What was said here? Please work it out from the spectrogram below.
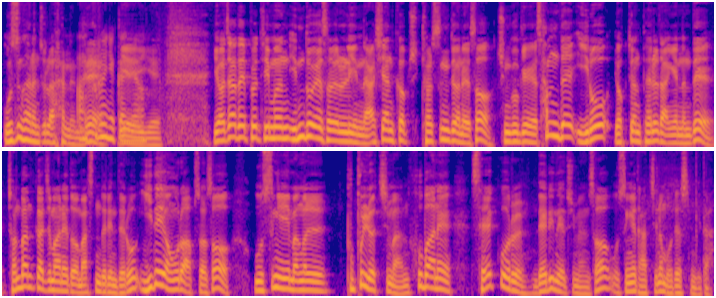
우승하는 줄 알았는데. 아, 그러니까요. 예, 예. 여자 대표팀은 인도에서 열린 아시안컵 결승전에서 중국의 3대 2로 역전패를 당했는데 전반까지만 해도 말씀드린 대로 2대 0으로 앞서서 우승의 희망을 부풀렸지만 후반에 3골을 내리내주면서 우승에 닿지는 못했습니다.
